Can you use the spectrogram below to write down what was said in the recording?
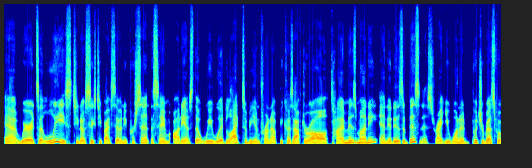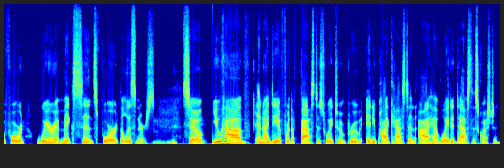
and where it's at least, you know, 65, 70% the same audience that we would like to be in front of. Because after all, time is money and it is a business, right? You want to put your best foot forward where it makes sense for the listeners. Mm-hmm. So you have an idea for the fastest way to improve any podcast. And I have waited to ask this question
